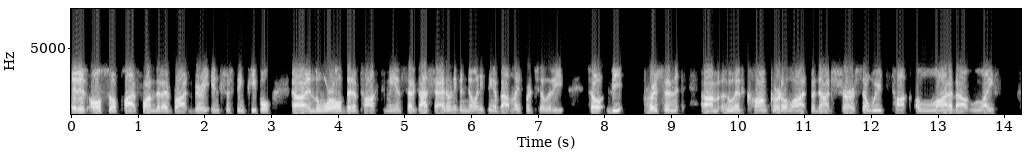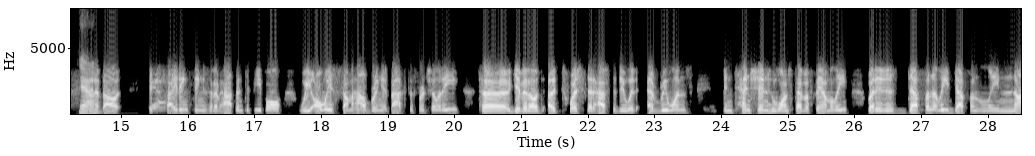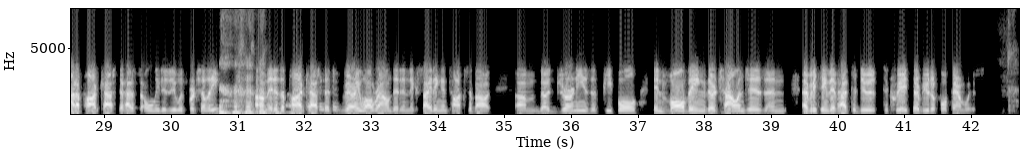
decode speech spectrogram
It is also a platform that I've brought very interesting people uh, in the world that have talked to me and said, "Gosh, I don't even know anything about my fertility." So the person um, who has conquered a lot but not sure. So we talk a lot about life yeah. and about exciting things that have happened to people. We always somehow bring it back to fertility to give it a, a twist that has to do with everyone's intention who wants to have a family, but it is definitely, definitely not a podcast that has only to do with fertility. um, it is a podcast that's very well rounded and exciting and talks about um, the journeys of people involving their challenges and everything they've had to do to create their beautiful families.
